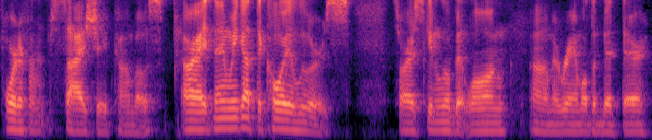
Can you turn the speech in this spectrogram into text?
four different size shape combos. All right, then we got the Koya lures. Sorry, it's getting a little bit long. Um, I rambled a bit there.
